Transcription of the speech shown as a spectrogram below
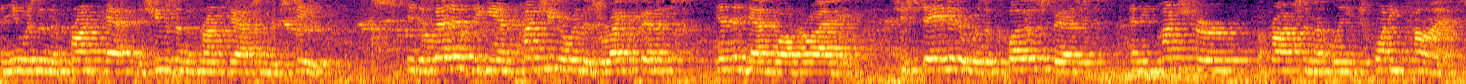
and he was in the front pa- and she was in the front passenger seat. The defendant began punching her with his right fist in the head while driving. She stated it was a closed fist, and he punched her approximately 20 times.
